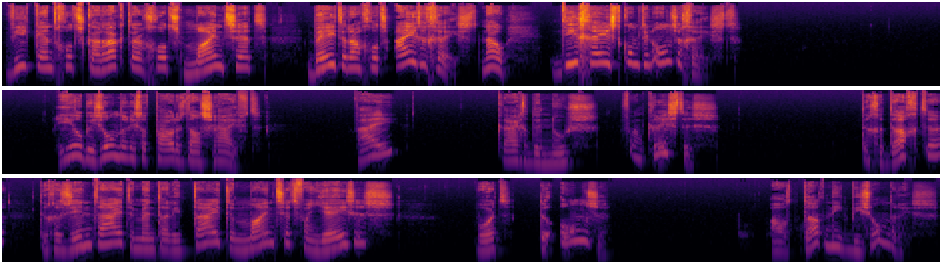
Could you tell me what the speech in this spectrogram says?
Wie kent Gods karakter, Gods mindset beter dan Gods eigen geest? Nou, die geest komt in onze geest. Heel bijzonder is wat Paulus dan schrijft. Wij krijgen de noes van Christus. De gedachte, de gezindheid, de mentaliteit, de mindset van Jezus wordt de onze. Als dat niet bijzonder is.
